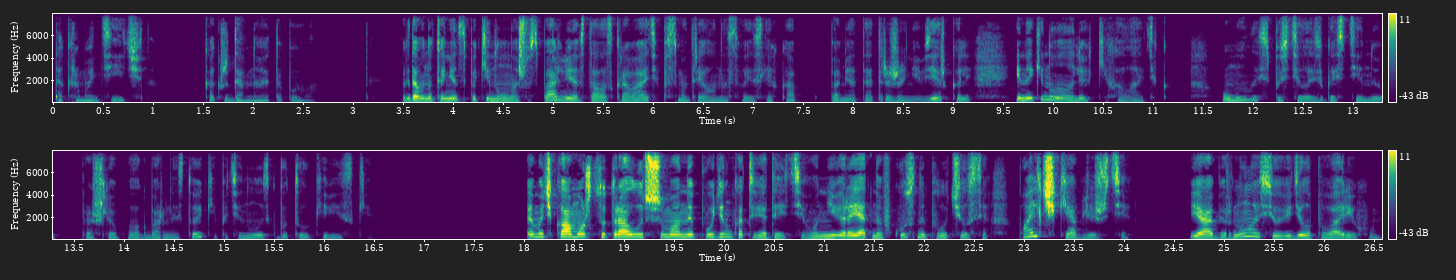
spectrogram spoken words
Так романтично. Как же давно это было. Когда он, наконец, покинул нашу спальню, я встала с кровати, посмотрела на свои слегка помятое отражение в зеркале и накинула легкий халатик. Умылась, спустилась в гостиную, прошлепала к барной стойке и потянулась к бутылке виски. «Эмочка, а может, с утра лучше манный пудинг отведаете? Он невероятно вкусный получился. Пальчики оближете». Я обернулась и увидела повариху.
